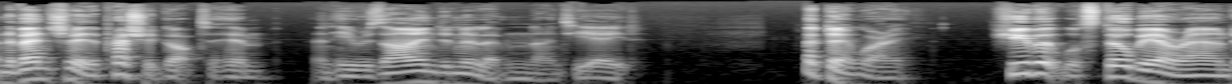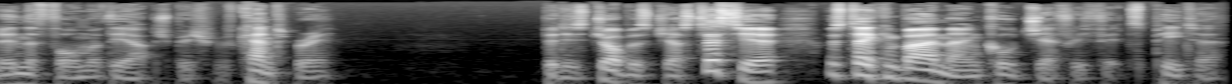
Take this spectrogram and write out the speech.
and eventually the pressure got to him, and he resigned in 1198. But don't worry, Hubert will still be around in the form of the Archbishop of Canterbury. But his job as justiciar was taken by a man called Geoffrey Fitzpeter.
